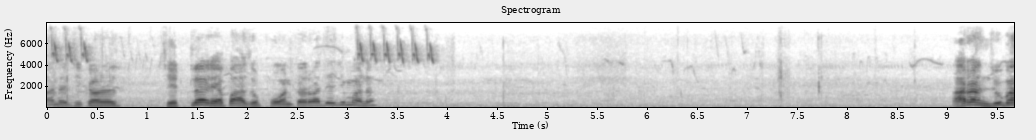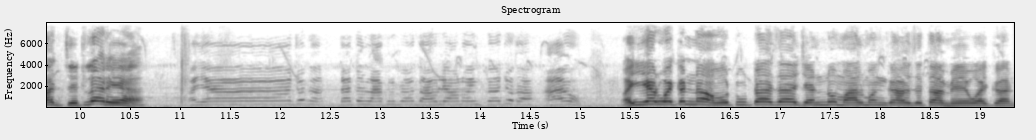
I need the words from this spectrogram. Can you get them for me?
અને શિખર, જેટલા રે પાછું ફોન કરવા દેજે મને. હા રંજુભાઈ જેટલા રહ્યા અહીંયા જો કે તાર તો લાખ રૂપિયાનો દાવ લેવાનો એમ કહેજો કે આયો અહીંયા વાયકન ના હો તૂટા છે જેનો માલ મંગાવ્યો છે તમે હોય કન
